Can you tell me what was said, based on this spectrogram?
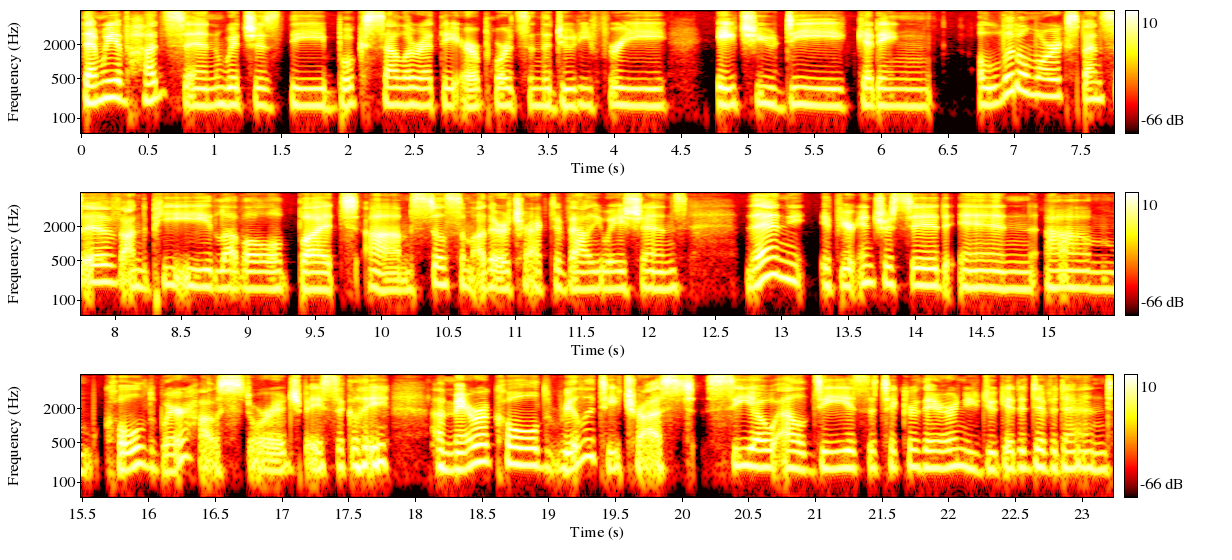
Then we have Hudson, which is the bookseller at the airports and the duty free HUD, getting a little more expensive on the PE level, but um, still some other attractive valuations. Then, if you're interested in um, cold warehouse storage, basically, Americold Realty Trust, COLD is the ticker there, and you do get a dividend.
